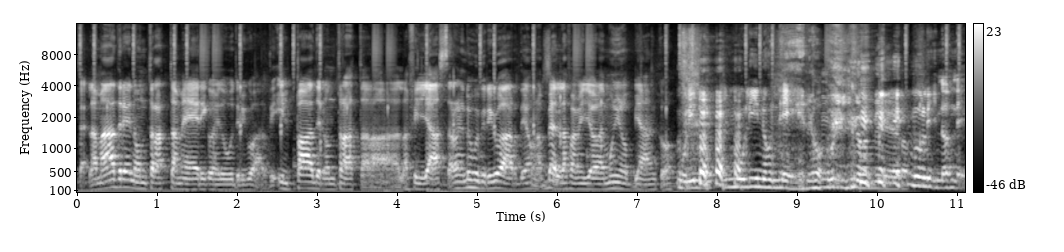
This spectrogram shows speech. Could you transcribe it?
Cioè, la madre non tratta Mary con i dovuti riguardi, il padre non tratta la, la figliastra con i dovuti riguardi, è una bella famigliola, il mulino bianco, mulino, il mulino nero. mulino nero. il mulino nero.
